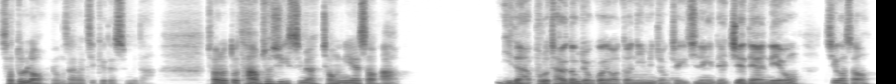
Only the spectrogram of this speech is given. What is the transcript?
서둘러 영상을 찍게 됐습니다. 저는 또 다음 소식 있으면 정리해서, 아, 이제 앞으로 자유당 정권의 어떤 이민 정책이 진행이 될지에 대한 내용 찍어서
